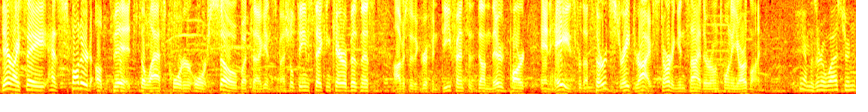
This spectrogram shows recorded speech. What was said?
dare I say, has sputtered a bit the last quarter or so, but uh, again, special teams taking care of business. Obviously, the Griffin defense has done their part, and Hays for the third straight drive starting inside their own 20 yard line. Yeah, Missouri Western,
